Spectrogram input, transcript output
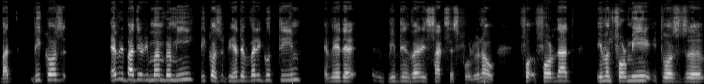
but because everybody remember me, because we had a very good team, and we had a, we've been very successful. You know, for for that, even for me, it was uh,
